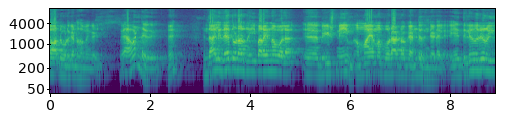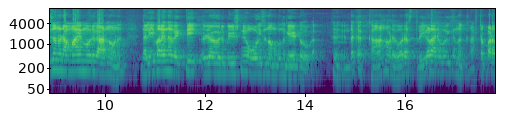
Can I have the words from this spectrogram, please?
അവാർഡ് കൊടുക്കേണ്ട സമയം കഴിഞ്ഞ്. അവണ്ടേ ഇത്. ഏഹ് എന്തായാലും ഇതേ തുടർന്ന് ഈ പറയുന്ന പോലെ ഭീഷണിയും അമ്മായിയമ്മ പോരാട്ടമൊക്കെ ഉണ്ട് ഇതിന്റെ ഇടയിൽ. ഇതിലൊരു റീസൺ ഒരു അമ്മായിയമ്മ ഒരു കാരണമാണ്. എന്നാലും ഈ പറയുന്ന വ്യക്തി ഒരു ഒരു ഭീഷണി വോയിസ് നമുക്കൊന്ന് കേട്ടു നോക്കാം. എന്തൊക്കെ കാണണോടെ? ഓരോ സ്ത്രീകൾ അനുഭവിക്കുന്ന കഷ്ടപ്പാടെ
